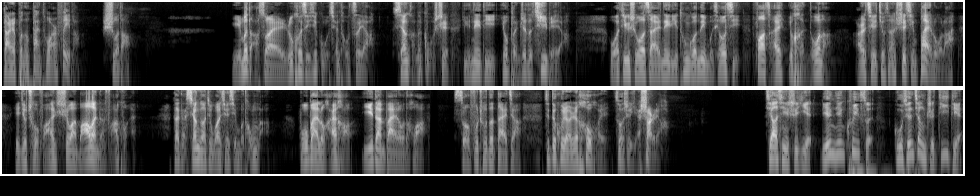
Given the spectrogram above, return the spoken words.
当然不能半途而废了，说道：“你们打算如何进行股权投资呀？香港的股市与内地有本质的区别呀。我听说在内地通过内幕消息发财有很多呢，而且就算事情败露了，也就处罚十万八万的罚款。但在香港就完全行不通了，不败露还好，一旦败露的话，所付出的代价绝对会让人后悔做这件事儿呀。”嘉信实业连年亏损，股权降至低点，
